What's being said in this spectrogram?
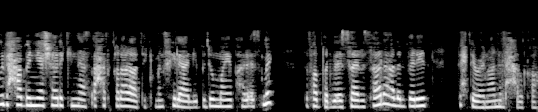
وإذا حابة إني أشارك الناس أحد قراراتك من خلالي بدون ما يظهر اسمك تفضل بإرسال رسالة على البريد تحت عنوان الحلقة.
